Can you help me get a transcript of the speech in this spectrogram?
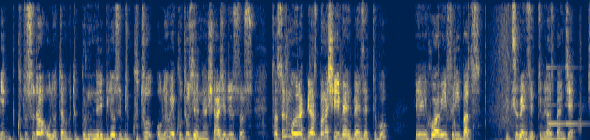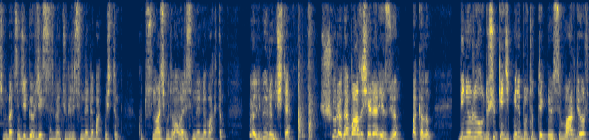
Bir kutusu da oluyor tabii. Bütün ürünleri biliyorsunuz bir kutu oluyor ve kutu üzerinden şarj ediyorsunuz. Tasarım olarak biraz bana şeyi benzetti bu. E, Huawei FreeBuds 3'ü benzetti biraz bence. Şimdi açınca göreceksiniz ben çünkü resimlerine bakmıştım. Kutusunu açmadım ama resimlerine baktım. Böyle bir ürün işte. Şurada bazı şeyler yazıyor. Bakalım. Binaural düşük gecikmeli Bluetooth teknolojisi var diyor.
